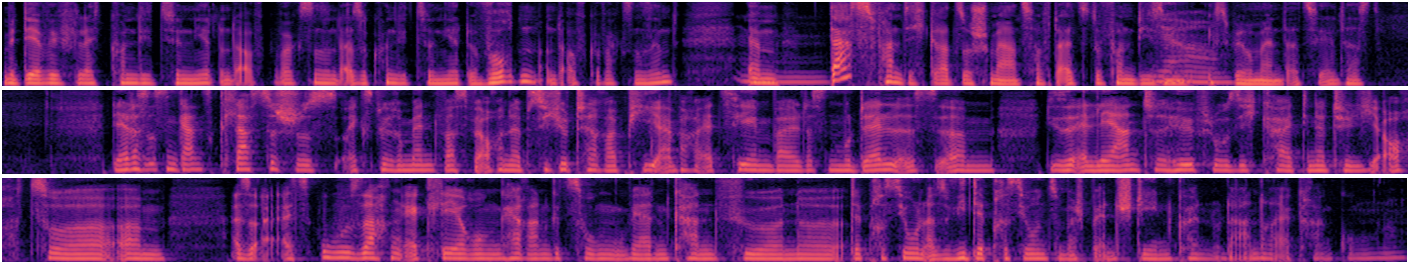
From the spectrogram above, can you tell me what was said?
mit der wir vielleicht konditioniert und aufgewachsen sind, also konditioniert wurden und aufgewachsen sind. Ähm, das fand ich gerade so schmerzhaft, als du von diesem Ja. Experiment erzählt hast. Ja, das ist ein ganz klassisches Experiment, was wir auch in der Psychotherapie einfach erzählen, weil das ein Modell ist, ähm, diese erlernte Hilflosigkeit, die natürlich auch zur, ähm, also als Ursachenerklärung herangezogen werden kann für eine Depression, also wie Depressionen zum Beispiel entstehen können oder andere Erkrankungen. Ne?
